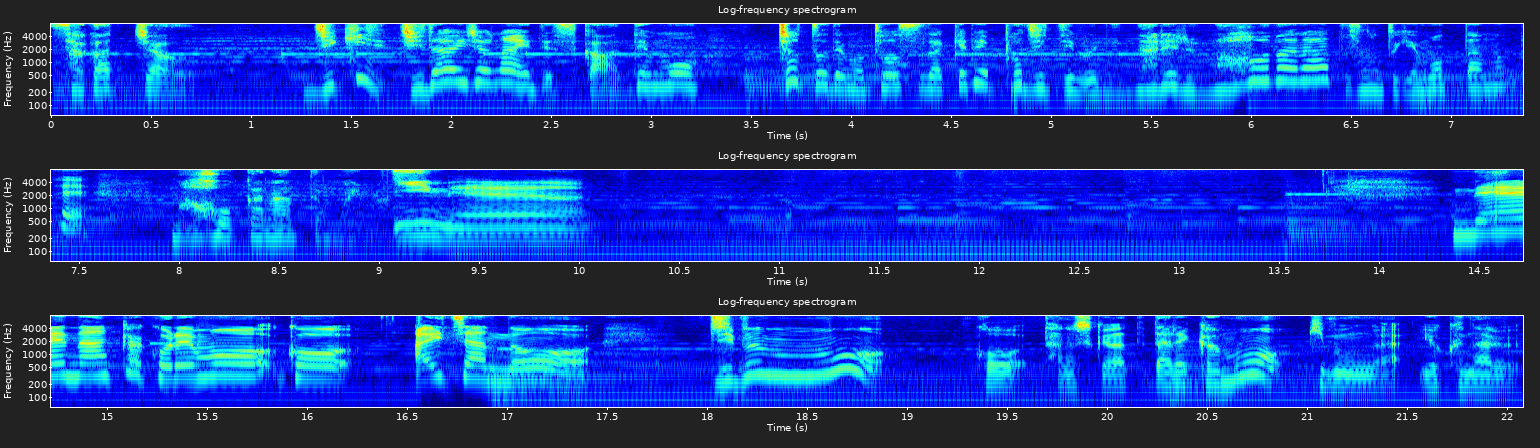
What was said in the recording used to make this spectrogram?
う下がっちゃう時期時代じゃないですか。でもちょっとでも通すだけでポジティブになれる魔法だなってその時思ったので魔法かなって思います。いいね。ねえなんかこれもこう愛ちゃんの自分もこう楽しくなって誰かも気分が良くなる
